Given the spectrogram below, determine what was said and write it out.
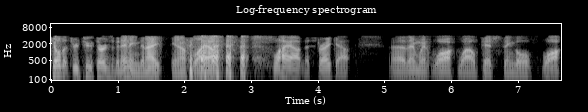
killed it through two thirds of an inning tonight. You know, fly out, fly out in a strikeout. Uh, then went walk, wild pitch, single, walk,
